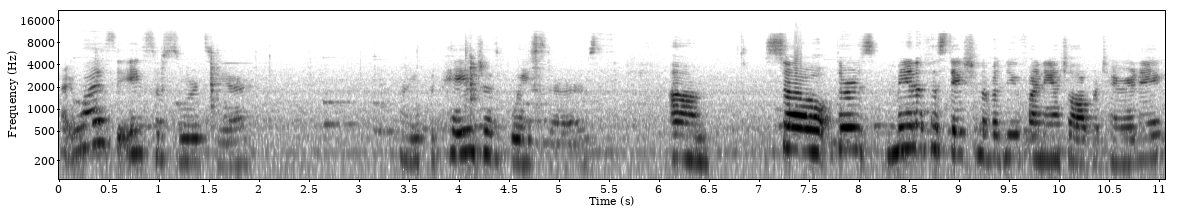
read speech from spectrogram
Right, why is the Ace of Swords here? Right, the Page of Oysters. Um, so there's manifestation of a new financial opportunity,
